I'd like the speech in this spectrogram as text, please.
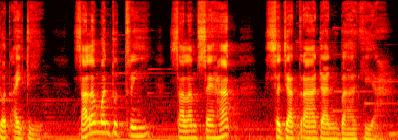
healthcommunity.id. Salam one two three, salam sehat, sejahtera dan bahagia.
